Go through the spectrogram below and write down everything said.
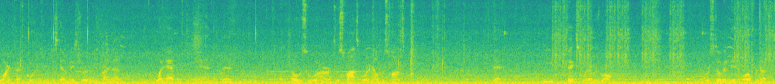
who aren't cutting corners. We just got to make sure that we find out what happened and that those who are responsible are held responsible. That we fix whatever's wrong. We're still going to need the oil production,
